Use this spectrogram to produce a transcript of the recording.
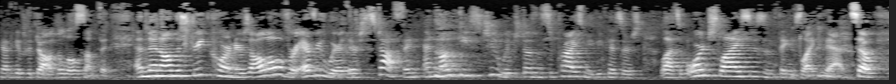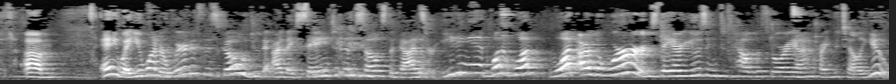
got to give the dog a little something. And then on the street corners, all over, everywhere, there's stuff, and, and monkeys too, which doesn't surprise me because there's lots of orange slices and things like that. So um, anyway, you wonder where does this go? Do they, are they saying to themselves the gods are eating it? What what what are the words they are using to tell the story I'm trying to tell you?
